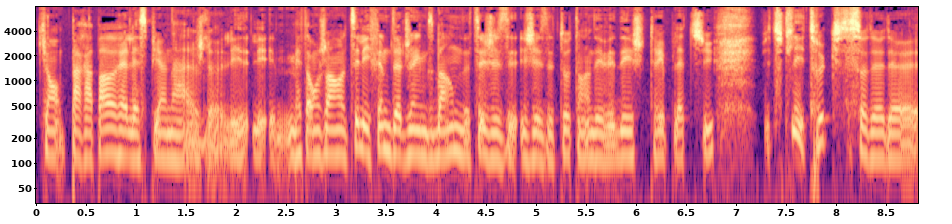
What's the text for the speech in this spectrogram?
qui ont par rapport à l'espionnage. Les, les, mettons genre, tu sais, les films de James Bond, tu sais, je les ai tous en DVD, je triple là-dessus. Puis tous les trucs, c'est ça, de, de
